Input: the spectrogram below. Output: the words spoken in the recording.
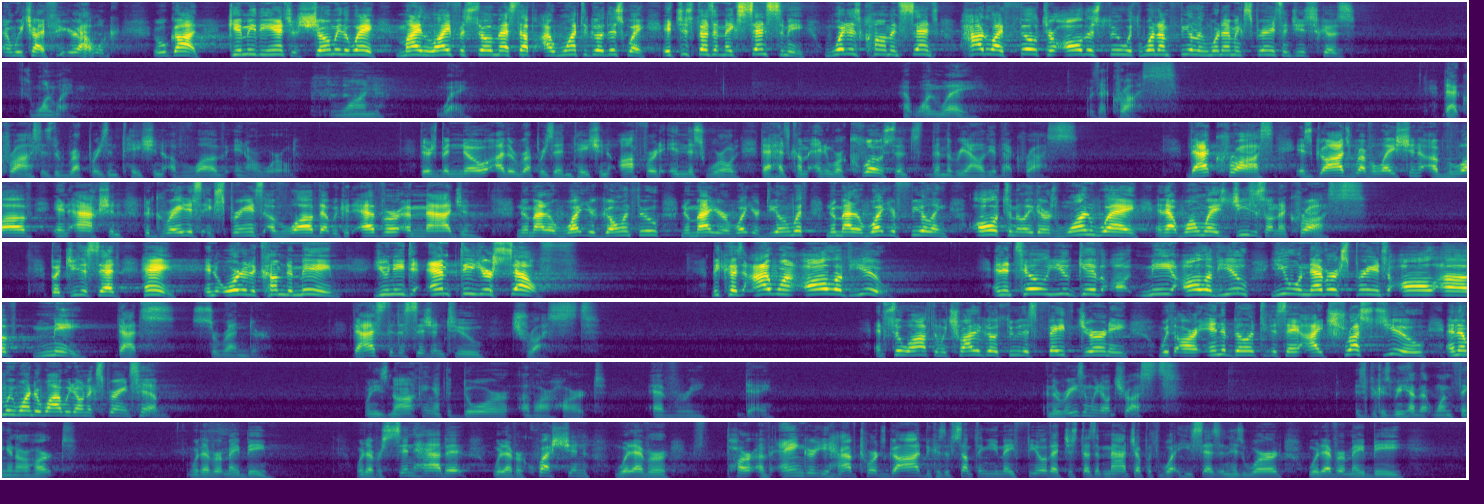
And we try to figure out, well, well, God, give me the answer. Show me the way. My life is so messed up. I want to go this way. It just doesn't make sense to me. What is common sense? How do I filter all this through with what I'm feeling, what I'm experiencing? Jesus goes, There's one way. There's one way. That one way was that cross. That cross is the representation of love in our world. There's been no other representation offered in this world that has come anywhere close than the reality of that cross. That cross is God's revelation of love in action, the greatest experience of love that we could ever imagine no matter what you're going through, no matter what you're dealing with, no matter what you're feeling, ultimately there's one way, and that one way is Jesus on that cross. But Jesus said, Hey, in order to come to me, you need to empty yourself because I want all of you. And until you give me all of you, you will never experience all of me. That's surrender. That's the decision to trust. And so often we try to go through this faith journey with our inability to say, I trust you, and then we wonder why we don't experience Him. When He's knocking at the door of our heart every day. And the reason we don't trust is because we have that one thing in our heart, whatever it may be whatever sin habit, whatever question, whatever part of anger you have towards God because of something you may feel that just doesn't match up with what He says in His Word, whatever it may be.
